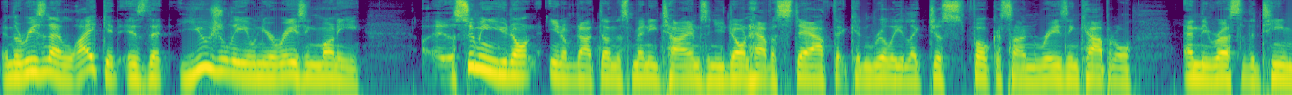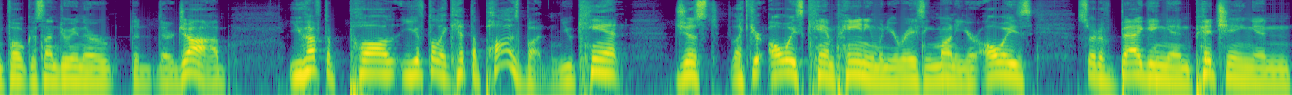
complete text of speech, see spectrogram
And the reason I like it is that usually when you're raising money assuming you don't, you know, have not done this many times and you don't have a staff that can really like just focus on raising capital and the rest of the team focus on doing their their job, you have to pause. You have to like hit the pause button. You can't just like you're always campaigning when you're raising money. You're always sort of begging and pitching and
